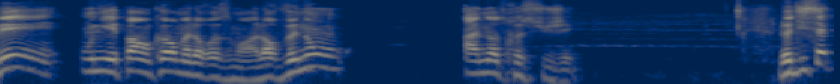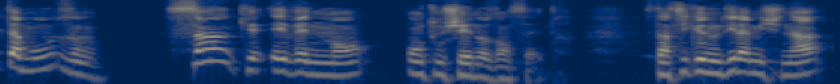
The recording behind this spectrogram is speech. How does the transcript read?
Mais on n'y est pas encore malheureusement. Alors venons à notre sujet. Le 17 Tammuz, cinq événements ont touché nos ancêtres. C'est ainsi que nous dit la Mishnah.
